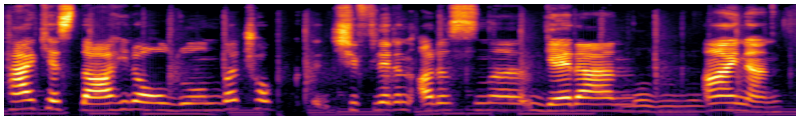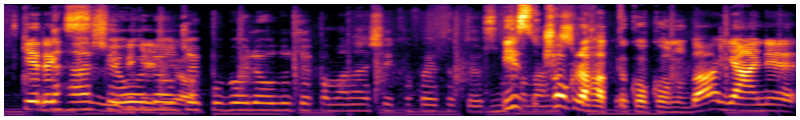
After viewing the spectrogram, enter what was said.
herkes dahil olduğunda çok çiftlerin arasını geren, Bozuldu. aynen gereksiz her şey gibi öyle geliyor. olacak, bu böyle olacak aman her şey kafaya takıyorsun Biz çok rahattık yok. o konuda. Yani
